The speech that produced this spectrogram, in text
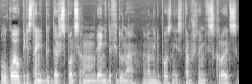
Лукойл перестанет быть даже спонсором Леонида Федуна рано или поздно, если там что-нибудь вскроется.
